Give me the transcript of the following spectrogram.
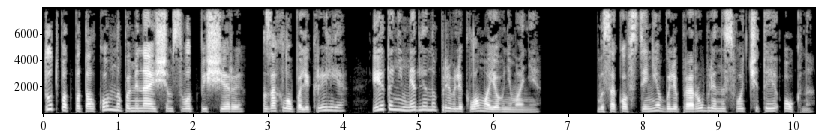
Тут под потолком, напоминающим свод пещеры, захлопали крылья, и это немедленно привлекло мое внимание. Высоко в стене были прорублены сводчатые окна,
